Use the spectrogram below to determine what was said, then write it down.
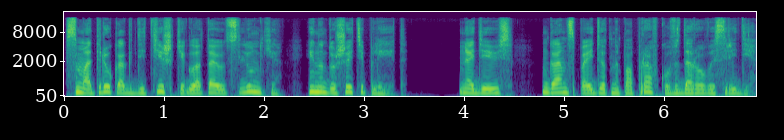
Смотрю, как детишки глотают слюнки, и на душе теплеет. Надеюсь, Ганс пойдет на поправку в здоровой среде.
